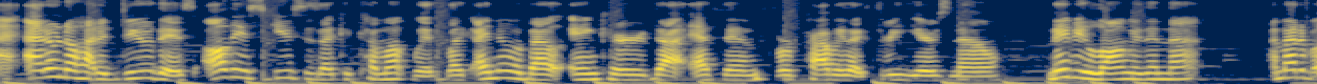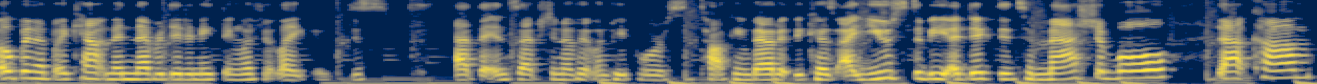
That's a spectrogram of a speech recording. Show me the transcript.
I, I don't know how to do this. All the excuses I could come up with. Like I knew about Anchor.fm for probably like three years now, maybe longer than that. I might have opened up an account and then never did anything with it. Like just at the inception of it when people were talking about it because I used to be addicted to Mashable.com.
